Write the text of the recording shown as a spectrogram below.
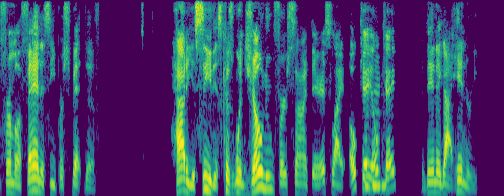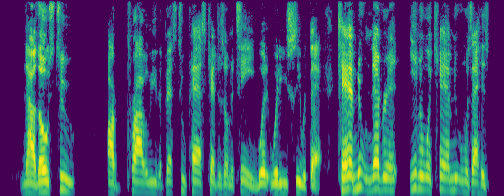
from a fantasy perspective, how do you see this? Because when Jonnu first signed there, it's like, okay, mm-hmm. okay. But then they got Henry. Now those two are probably the best two pass catchers on the team. What what do you see with that? Cam Newton never even when Cam Newton was at his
